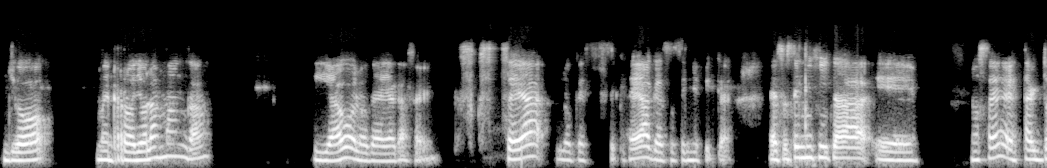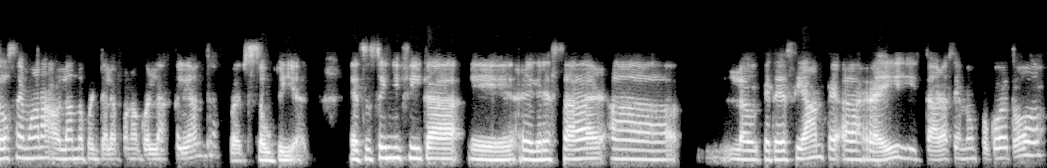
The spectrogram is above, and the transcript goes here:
Yo me enrollo las mangas y hago lo que haya que hacer, sea lo que sea que eso signifique. Eso significa eh, no sé, estar dos semanas hablando por teléfono con las clientes, pues so be it. Eso significa eh, regresar a lo que te decía antes, a la raíz y estar haciendo un poco de todo,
